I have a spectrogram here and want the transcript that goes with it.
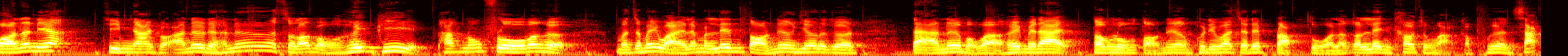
ก่อนหน้าเนี้ยทีมงานของอาร์เนอร์เดอะฮันเนอร์สล็อตบอกว่าเฮ้ยพี่พักน้องโฟล์บ้างเหอะ มันจะไม่ไหวแล้วมันเล่นต่อเนื่องเยอะเหลือเกิน แต่อาร์เนอร์บอกว่าเฮ้ยไม่ได้ต้องลงต่อเนื่องเพื่อที่ว่าจะได้ปรับตัวแล้วก็เล่นเข้าจังหวะกับเพื่อนสัก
